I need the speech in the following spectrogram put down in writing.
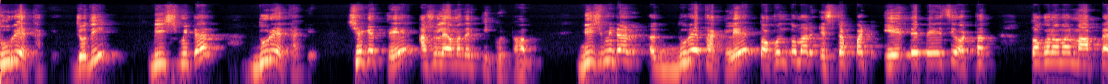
দূরে থাকে, যদি বিশ মিটার দূরে থাকে, সেক্ষেত্রে আসলে আমাদের কি করতে হবে? বিশ মিটার দূরে থাকলে তখন তোমার স্টেপ পার্ট এ তে পেয়েছি, অর্থাৎ তখন আমার মাপটা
